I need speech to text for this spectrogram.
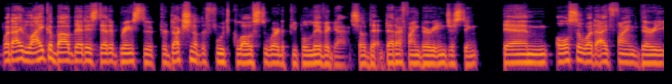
What I like about that is that it brings the production of the food close to where the people live again. So that, that I find very interesting. Then also what I find very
